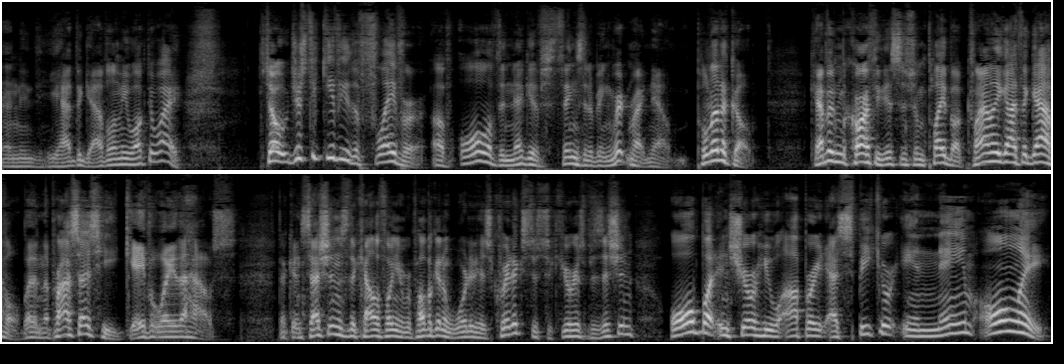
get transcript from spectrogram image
And he had the gavel and he walked away. So, just to give you the flavor of all of the negative things that are being written right now, Politico, Kevin McCarthy, this is from Playbook, finally got the gavel, but in the process, he gave away the House. The concessions the California Republican awarded his critics to secure his position all but ensure he will operate as Speaker in name only.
